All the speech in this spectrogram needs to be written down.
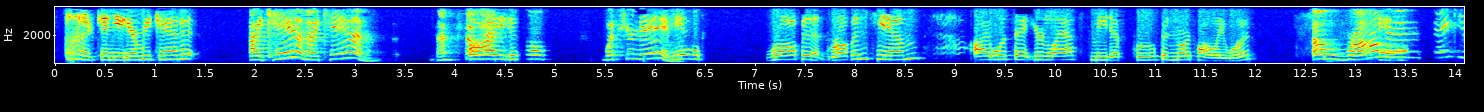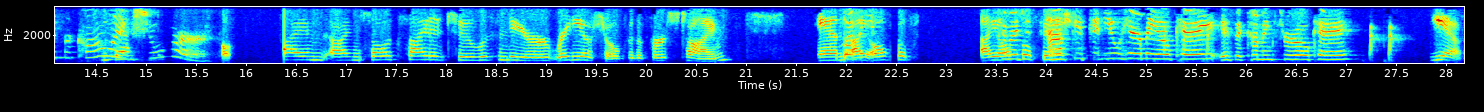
can you hear me, Janet? I can, I can. I'm so Hi, happy. What's your name? Yes, Robin. Robin Kim. I was at your last meetup group in North Hollywood. Oh, Robin, and, thank you for calling. Yeah. Sure. Oh, I'm I'm so excited to listen to your radio show for the first time, and Let I also I can also I just finished. ask you, can you hear me? Okay, is it coming through? Okay. Yes.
